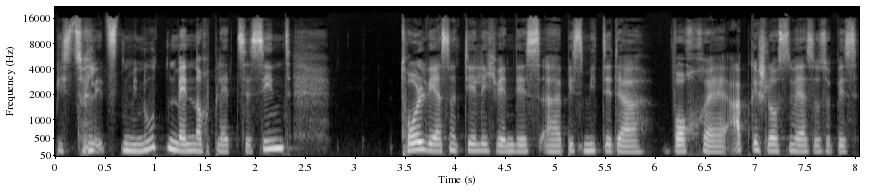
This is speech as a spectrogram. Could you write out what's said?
bis zur letzten Minuten, wenn noch Plätze sind. Toll wäre es natürlich, wenn das äh, bis Mitte der Woche abgeschlossen wäre, also bis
